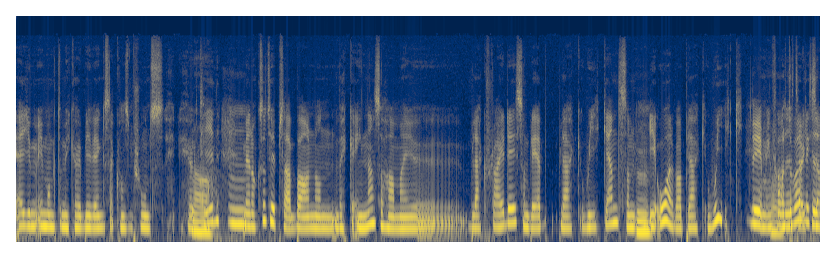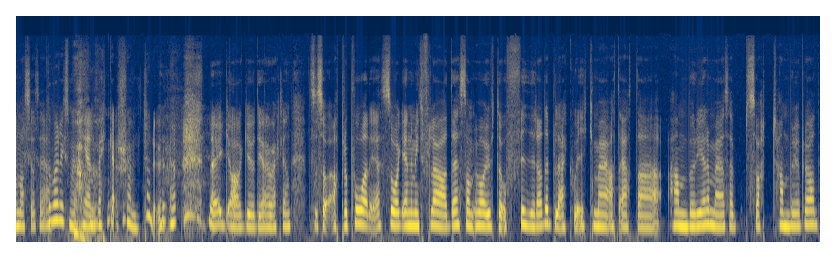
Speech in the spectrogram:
är ju i mångt och mycket har ju blivit en så här konsumtionshögtid. Mm. Men också typ så här bara någon vecka innan så har man ju Black Friday som blev Black Weekend som Mm. i år var Black Week. det är min Ja. favorithögtid Då var det liksom- måste jag säga. Det var liksom en hel vecka, skämtar du? Nej, ja gud det gör jag verkligen. Så, så, apropå det, såg en i mitt flöde som var ute och firade Black Week med att äta hamburgare med så här svart hamburgerbröd.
